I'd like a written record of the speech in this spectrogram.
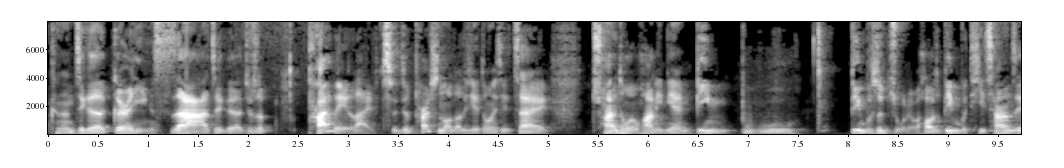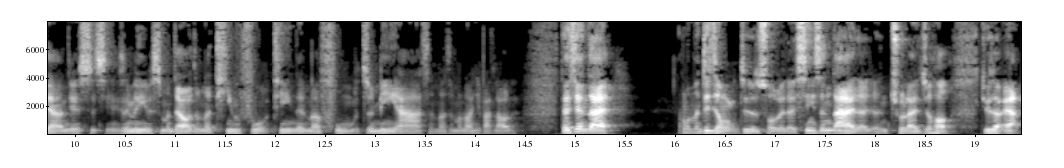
可能这个个人隐私啊，这个就是 private life，这就 personal 的这些东西，在传统文化里面并不并不是主流，或者并不提倡这样一件事情。什么什么叫什么听父听什么父母之命啊，什么什么乱七八糟的。但现在我们这种就是所谓的新生代的人出来之后，觉得哎呀。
